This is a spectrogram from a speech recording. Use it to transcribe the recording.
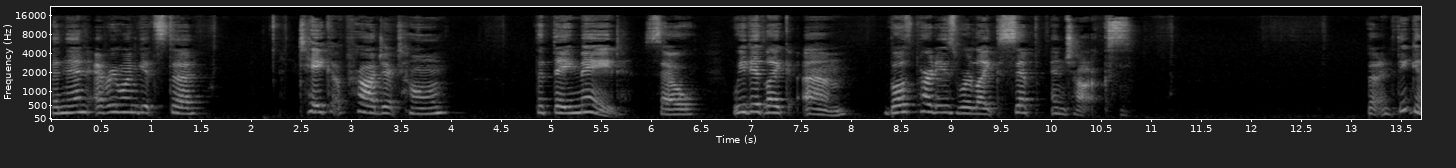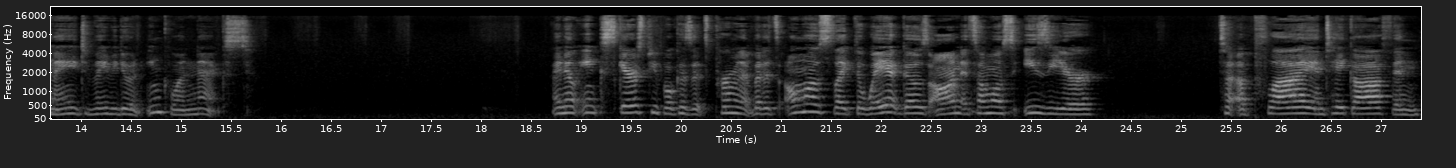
And then everyone gets to take a project home that they made. So we did like, um, both parties were like sip and chalks. But I'm thinking I need to maybe do an ink one next. I know ink scares people because it's permanent, but it's almost like the way it goes on, it's almost easier to apply and take off and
